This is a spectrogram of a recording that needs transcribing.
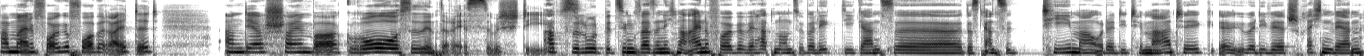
haben eine Folge vorbereitet, an der scheinbar großes Interesse besteht. Absolut, beziehungsweise nicht nur eine Folge. Wir hatten uns überlegt, die ganze, das ganze Thema oder die Thematik, äh, über die wir jetzt sprechen werden,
